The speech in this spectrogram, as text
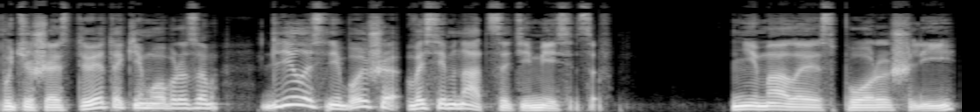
Путешествие таким образом длилось не больше 18 месяцев. Немалые споры шли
